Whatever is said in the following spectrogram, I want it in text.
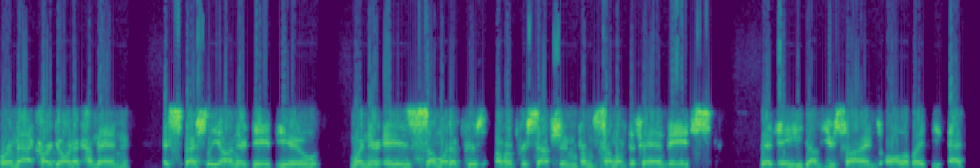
or Matt Cardona come in, especially on their debut, when there is somewhat of a perception from some of the fan base that AEW signs all of like the ex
